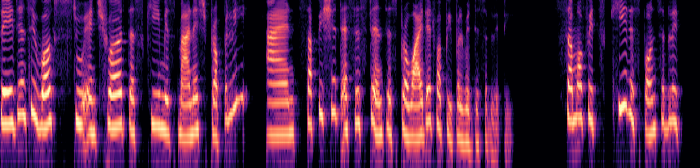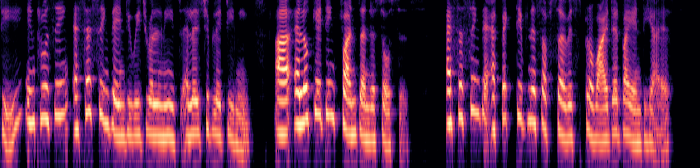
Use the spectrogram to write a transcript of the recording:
The agency works to ensure the scheme is managed properly and sufficient assistance is provided for people with disability. Some of its key responsibility, including assessing the individual needs, eligibility needs, uh, allocating funds and resources, assessing the effectiveness of service provided by NDIS,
